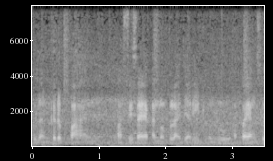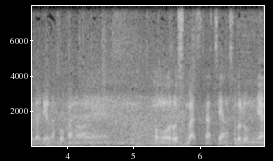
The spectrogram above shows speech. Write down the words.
bulan ke depan pasti saya akan mempelajari dulu apa yang sudah dilakukan oleh pengurus Basnas yang sebelumnya.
